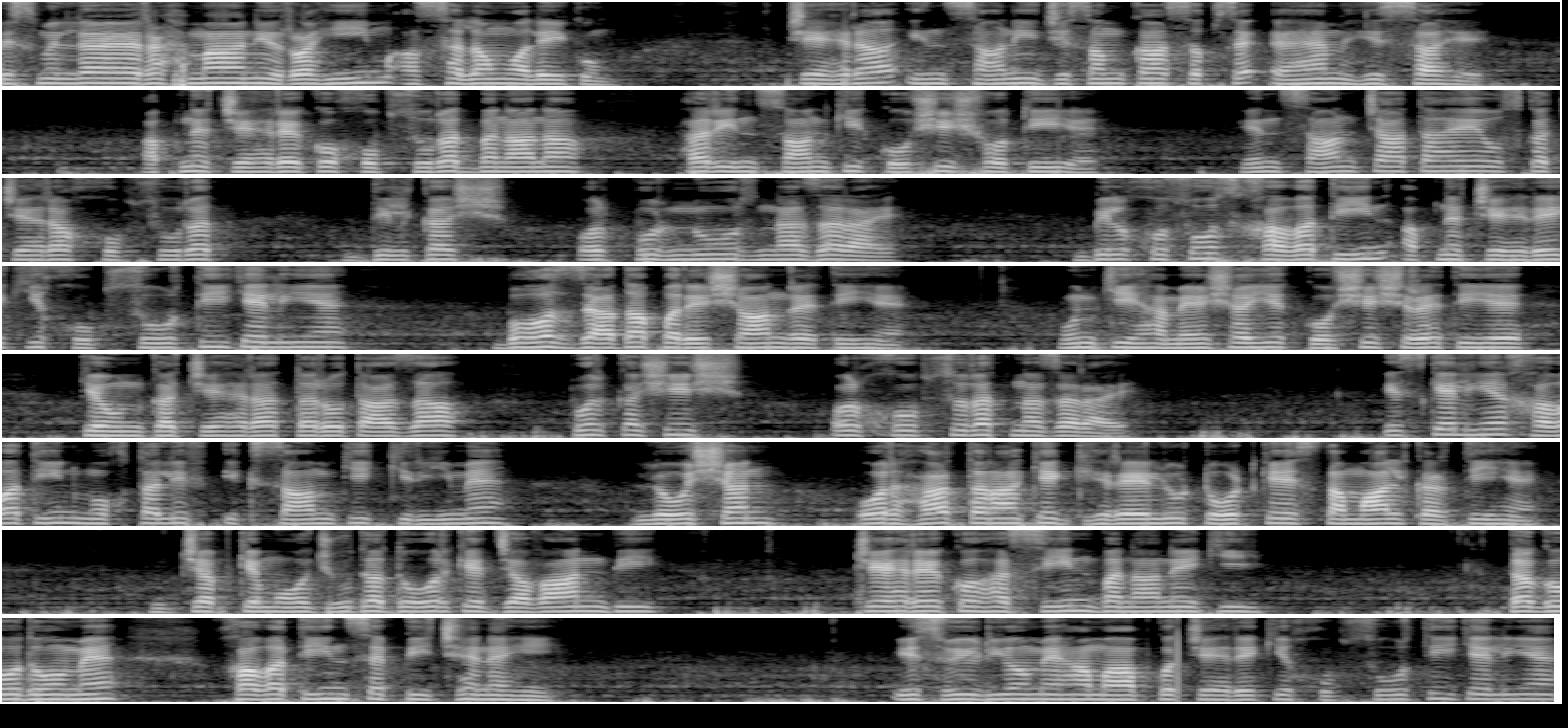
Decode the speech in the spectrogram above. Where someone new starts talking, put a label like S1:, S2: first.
S1: बिसमीम असलकुम चेहरा इंसानी जिसम का सबसे अहम हिस्सा है। अपने चेहरे को खूबसूरत बनाना हर इंसान की कोशिश होती है। इंसान चाहता है उसका चेहरा खूबसूरत, दिलकश और पुरनूर नज़र आए। बिलखसूस ख़वातीन अपने चेहरे की खूबसूरती के लिए बहुत ज़्यादा परेशान रहती हैं। उनकी हमेशा ये कोशिश रहती है कि उनका चेहरा तरोताज़ा, पुरकशिश और ख़ूबसूरत नज़र आए। इसके लिए ख़वातीन मुख्तलिफ़ इकसाम की क्रीमें, लोशन और हर तरह के घरेलू टोटके इस्तेमाल करती हैं, जबकि मौजूदा दौर के जवान भी चेहरे को हसीन बनाने की तगोदों में ख़वातीन से पीछे नहीं। इस वीडियो में हम आपको चेहरे की खूबसूरती के लिए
